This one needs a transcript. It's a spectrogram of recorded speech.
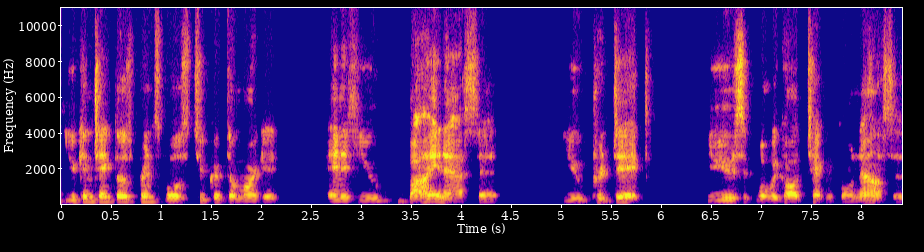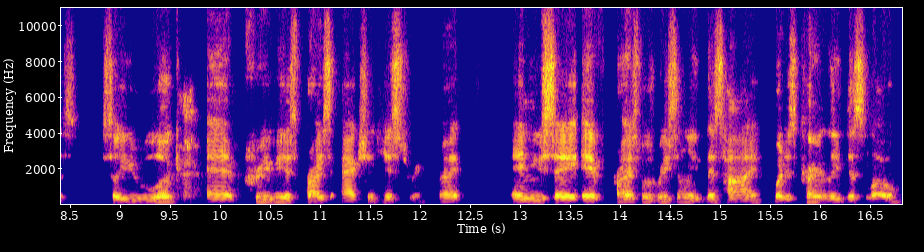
You can take those principles to crypto market. And if you buy an asset, you predict, you use what we call technical analysis. So you look at previous price action history, right? And you say, if price was recently this high, but is currently this low,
